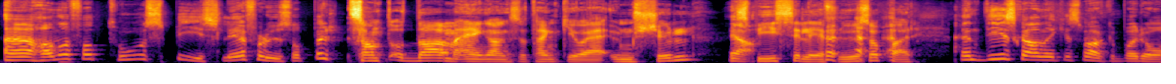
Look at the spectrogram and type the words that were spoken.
Uh, han har fått to spiselige fluesopper, Sant, og da med en gang så tenker jo jeg unnskyld. Ja. Spiselige fluesopper. men de skal han ikke smake på rå.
